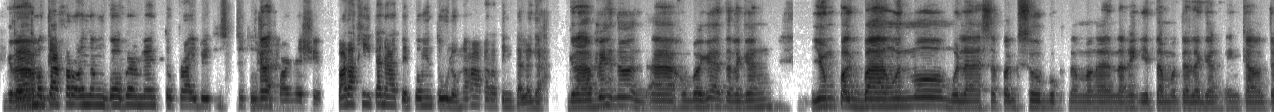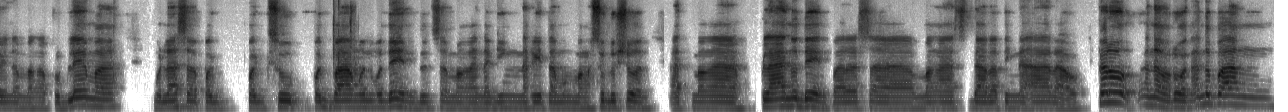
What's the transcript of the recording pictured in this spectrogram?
Grabe. Kaya magkakaroon ng government to private institution Gra- partnership para kita natin kung yung tulong nakakarating talaga. Grabe no. Uh, kumbaga talagang yung pagbangon mo mula sa pagsubok ng mga nakikita mo talagang encounter ng mga problema mula sa pag, pag pagbangon mo din dun sa mga naging nakita mong mga solusyon at mga plano din para sa mga darating na araw. Pero ano Ron, ano ba ang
